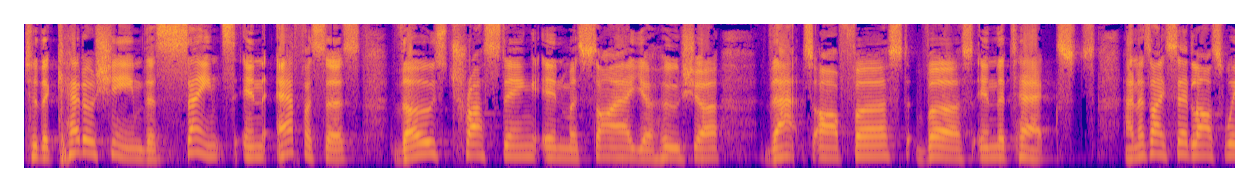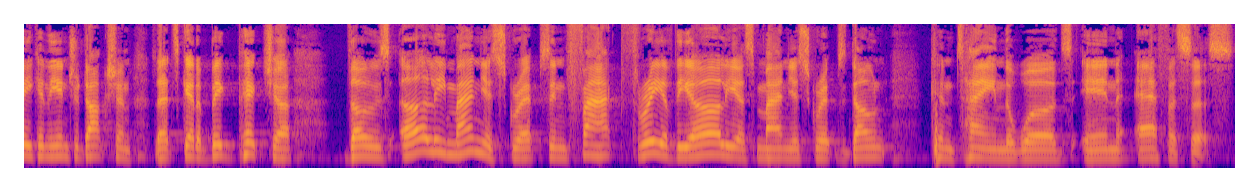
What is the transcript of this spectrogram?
to the Kedoshim, the saints in Ephesus, those trusting in Messiah Yahusha. That's our first verse in the text. And as I said last week in the introduction, let's get a big picture. Those early manuscripts, in fact, three of the earliest manuscripts don't contain the words in Ephesus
